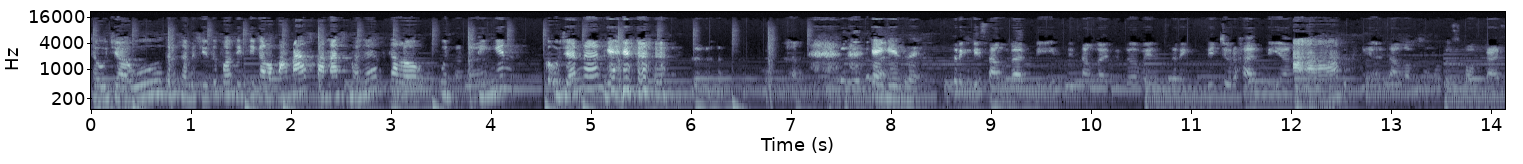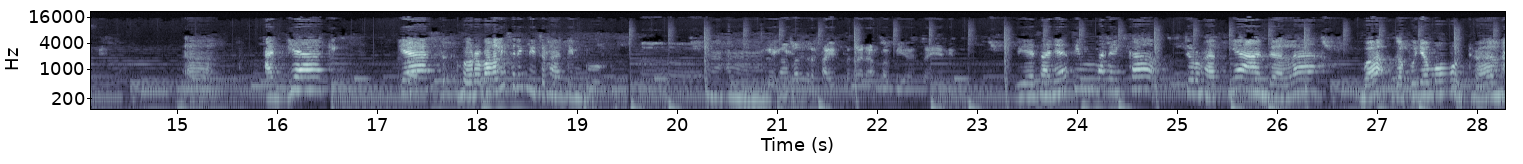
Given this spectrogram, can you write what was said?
jauh-jauh, terus habis itu posisi kalau panas panas banget, kalau dingin kehujanan kayak kayak gitu sering disambati disambati itu apa ya sering dicurhati yang uh -uh. ya, sama pengurus koperasi uh, ya ya beberapa kali sering dicurhatin bu. Uh, hmm, gitu. terkait dengan apa biasanya nih biasanya sih mereka curhatnya adalah mbak gak punya modal.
